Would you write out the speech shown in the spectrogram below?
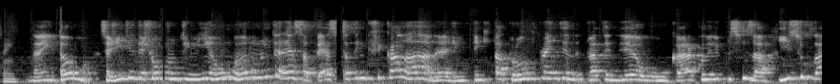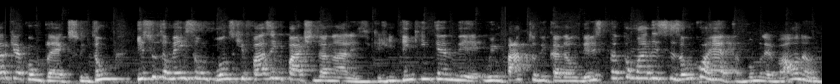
Sim. Né? Então, se a gente deixou o produto em linha um ano, não interessa, a peça tem que ficar lá, né? A gente tem que estar pronto para atender o cara quando ele precisar. Isso, claro que é complexo. Então, isso também são pontos que fazem parte da análise, que a gente tem que entender o impacto de cada um deles para tomar a decisão correta. Vamos levar ou não?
